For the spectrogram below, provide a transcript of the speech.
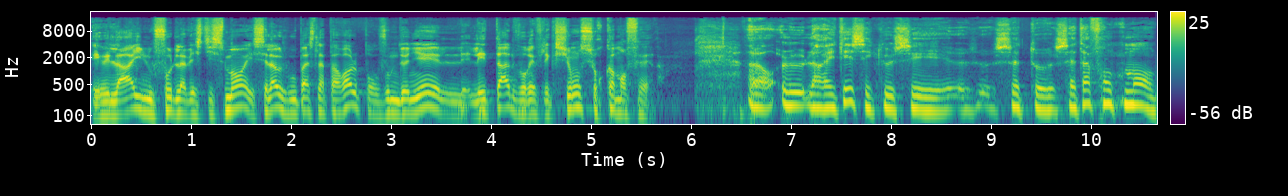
Et là, il nous faut de l'investissement et c'est là où je vous passe la parole pour que vous me donniez l'état de vos réflexions sur comment faire. Alors, le, la réalité, c'est que c'est euh, cet, euh, cet affrontement,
